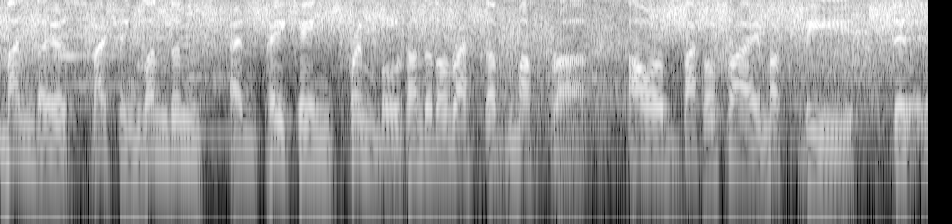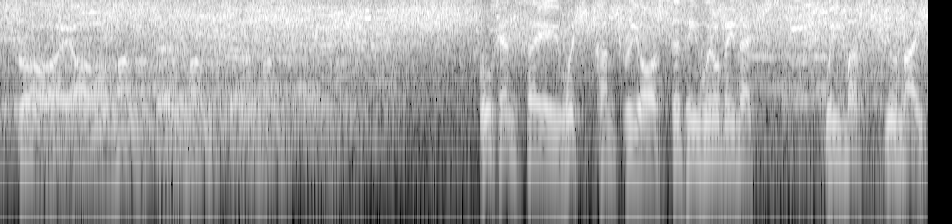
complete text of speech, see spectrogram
Manda is smashing London, and Peking trembles under the wrath of Mothra. Our battle cry must be destroy all monsters. monsters, monsters. Who can say which country or city will be next? We must unite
